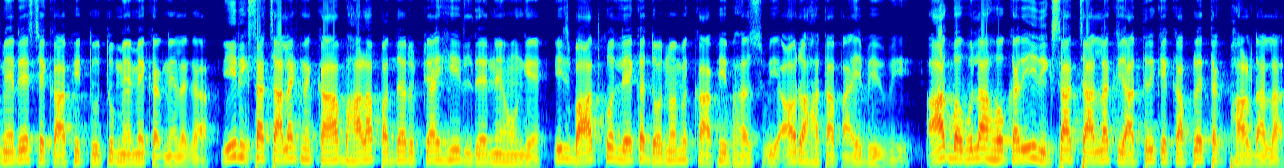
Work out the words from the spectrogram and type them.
मेरे से काफ़ी तूतू मैमे करने लगा। ई रिक्शा चालक ने कहा, भाड़ा पंद्रह रुपया ही देने होंगे। इस बात को लेकर दोनों में काफ़ी बहस हुई और हाथापाई भी हुई। आग बबूला होकर ई रिक्शा चालक यात्री के कपड़े तक फाड़ डाला।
